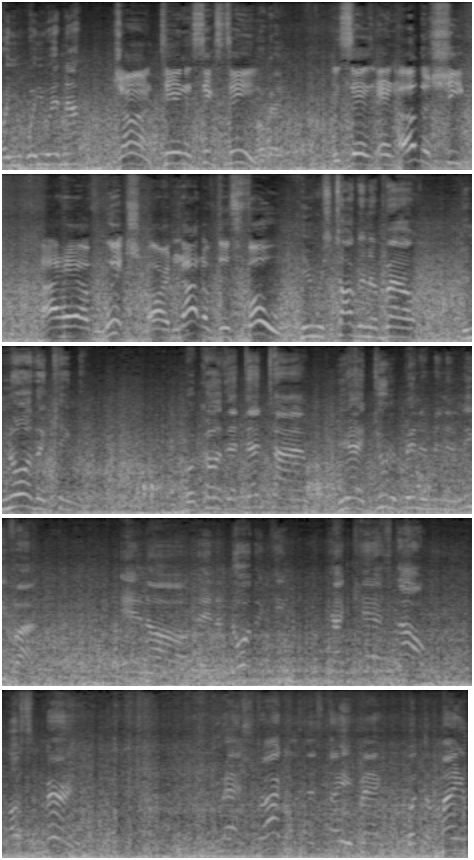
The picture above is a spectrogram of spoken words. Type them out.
Where you, where you at now? John 10 and 16. Okay. It says, And other sheep I have which are not of this fold. He was talking about the northern kingdom. Because at that time you had Judah, Benjamin, and Levi. And uh, and the northern kingdom got cast out of Samaria. You had stragglers that stayed back, but the main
